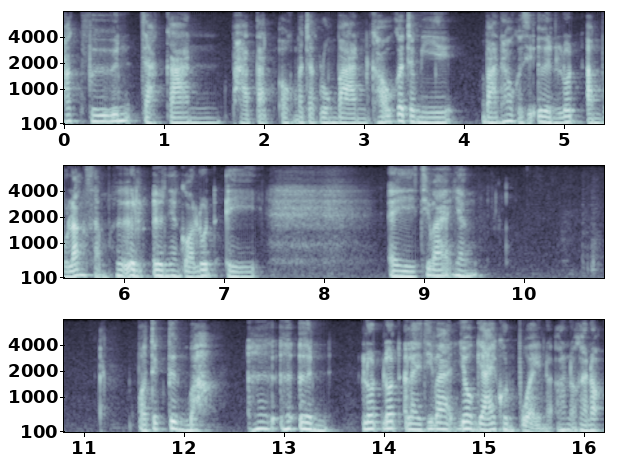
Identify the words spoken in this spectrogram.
พักฟื้นจากการผ่าตัดออกมาจากโรงพยาบาลเขาก็จะมี บ้านเฮาก็สิเอิ้นรถอัมบูลังซ์สำเอิ้นเอิ้นหยังก่อนรถไอ้ไอ้ที่ว่ายังปอต็กตึงบ่เออเออเอิ้นรถรถอะไรที่ว่าโยกย้ายคนป่วยเนาะเนาะค่ะเนาะ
